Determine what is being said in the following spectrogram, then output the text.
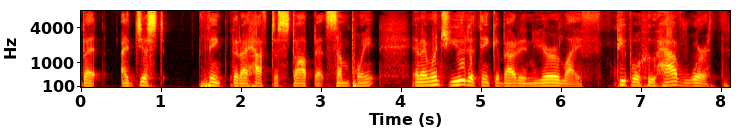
but I just think that I have to stop at some point. And I want you to think about in your life people who have worth,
